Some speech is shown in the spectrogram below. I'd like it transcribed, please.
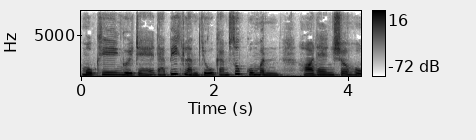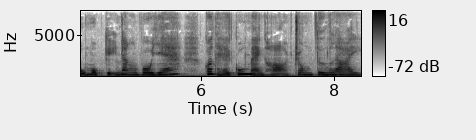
Một khi người trẻ đã biết làm chủ cảm xúc của mình, họ đang sở hữu một kỹ năng vô giá có thể cứu mạng họ trong tương lai.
